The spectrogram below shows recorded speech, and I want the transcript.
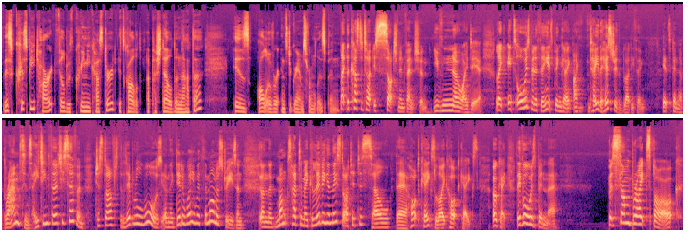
this crispy tart filled with creamy custard, it's called a pastel de nata, is all over Instagrams from Lisbon. Like the custard tart is such an invention. You've no idea. Like it's always been a thing. It's been going. I can tell you the history of the bloody thing. It's been a brand since 1837, just after the liberal wars, and they did away with the monasteries, and and the monks had to make a living, and they started to sell their hotcakes like hotcakes. Okay, they've always been there. But some bright spark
